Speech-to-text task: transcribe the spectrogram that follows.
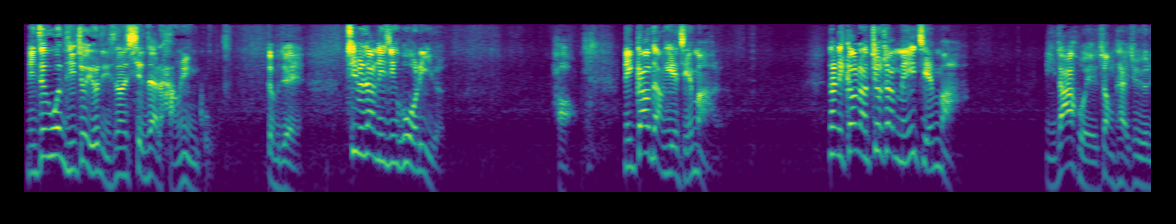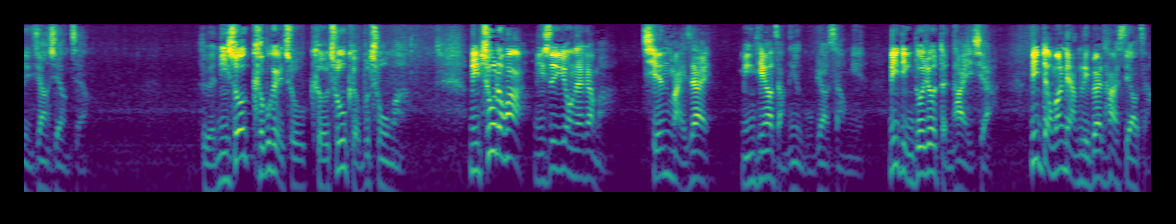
你这个问题就有点像现在的航运股，对不对？基本上你已经获利了。好，你高档也减码了。那你高档就算没减码，你拉回的状态就有点像像这样，对不对？你说可不可以出？可出可不出嘛？你出的话，你是用在干嘛？钱买在明天要涨停的股票上面，你顶多就等它一下。你等完两个礼拜，它还是要涨。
